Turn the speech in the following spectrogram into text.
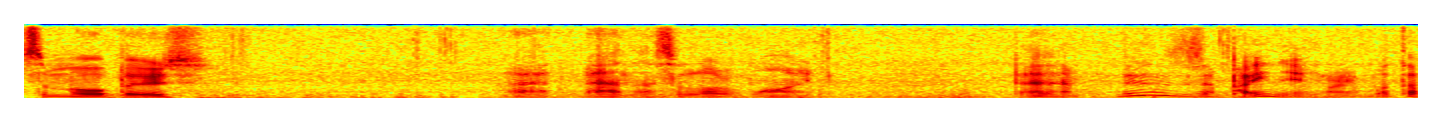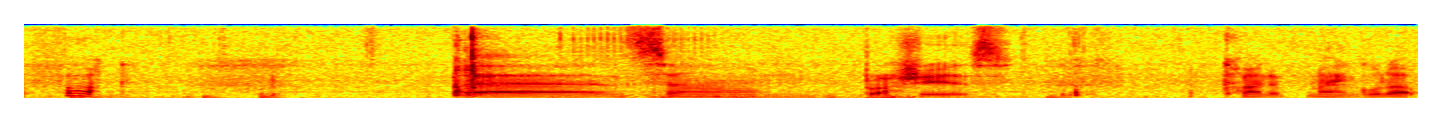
some more booze. Ah, man, that's a lot of wine. Damn, this is a painting, right? What the fuck? And some brushes. Kind of mangled up.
